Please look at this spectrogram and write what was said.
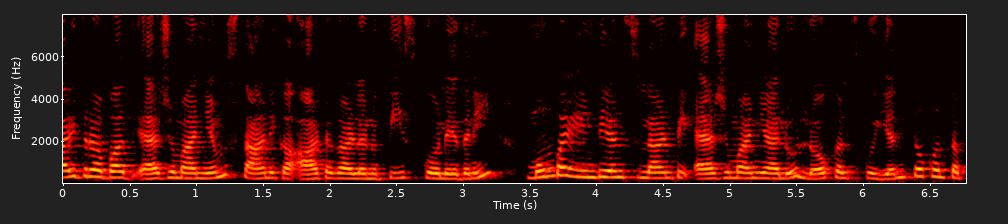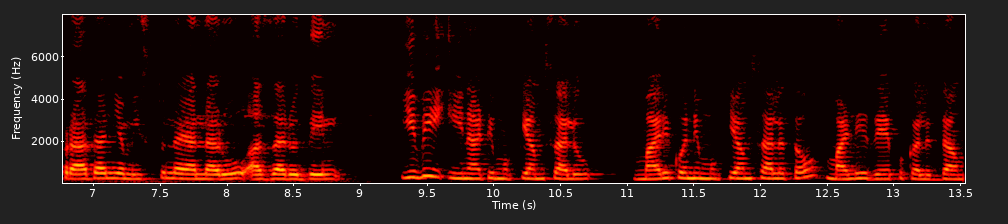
హైదరాబాద్ యాజమాన్యం స్థానిక ఆటగాళ్ళను తీసుకోలేదని ముంబై ఇండియన్స్ లాంటి యాజమాన్యాలు లోకల్స్కు ఎంతో కొంత ప్రాధాన్యం ఇస్తున్నాయన్నారు అజారుద్దీన్. ఇవి ఈనాటి ముఖ్యాంశాలు. మరికొన్ని ముఖ్యాంశాలతో మళ్ళీ రేపు కలుద్దాం.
